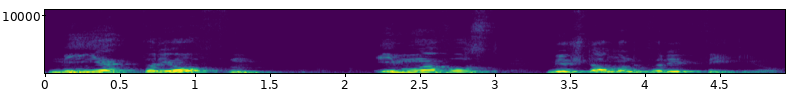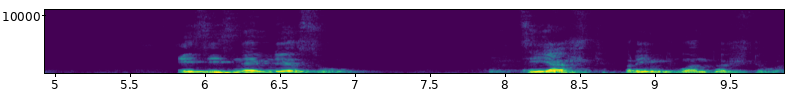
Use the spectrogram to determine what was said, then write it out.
Wir vor die Offen. Ich meine fast, wir stammen von den Vögel Es ist nämlich so. Zuerst bringt einen der Storch.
